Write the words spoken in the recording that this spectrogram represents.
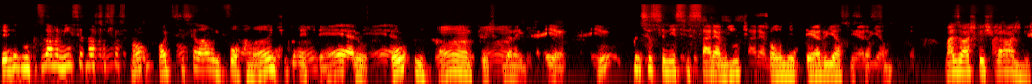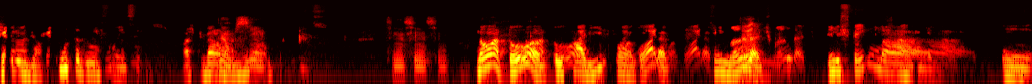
Teve, não precisava nem ser da associação, pode ser, sei lá, um informante do Netero, outro Hunters que deram a ideia. Não precisa ser necessariamente só o Netero e a associação. Mas eu acho que eles tiveram uma grande, uma puta de uma influência nisso. Acho que tiveram não, sim. Sim, sim, sim. Não à toa, o Parisson agora, quem manda, tipo, eles têm uma um,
